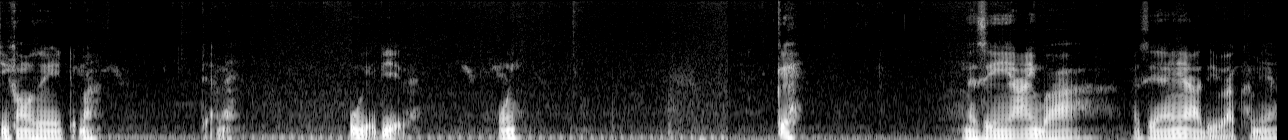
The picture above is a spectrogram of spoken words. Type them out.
ဒီကောင်ဆိုရင်ဒီမှာတက်မယ်ဥရပြည့်ပဲဝင်ကဲငစင်ရိုင်းပါငစင်ရိုင်းရသည်ပါခင်ဗျာ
